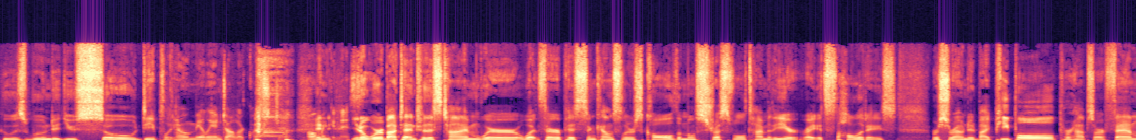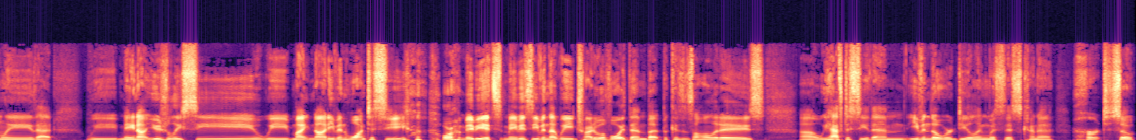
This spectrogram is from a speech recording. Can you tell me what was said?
who has wounded you so deeply? Oh, million dollar question. Oh, my goodness. you know, we're about to enter this time where what therapists and counselors call the most stressful time of the year, right? It's the holidays. We're surrounded by people, perhaps our family that we may not usually see, we might not even want to see, or maybe it's maybe it's even that we try to avoid them, but because it's the holidays, uh, we have to see them, even though we're dealing with this kind of hurt. So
